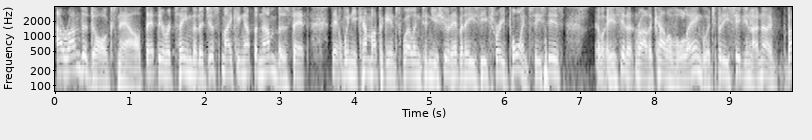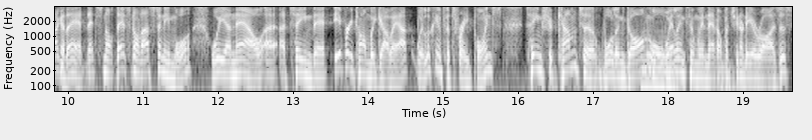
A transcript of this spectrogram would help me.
are underdogs now, that they're a team that are just making up the numbers, that, that when you come up against Wellington, you should have an easy three points. He says, well, he said it in rather colourful language, but he said, you know, no, bugger that. That's not, that's not us anymore. We are now a, a team that every time we go out, we're looking for three points. Teams should come to Wollongong mm. or Wellington when that opportunity arises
